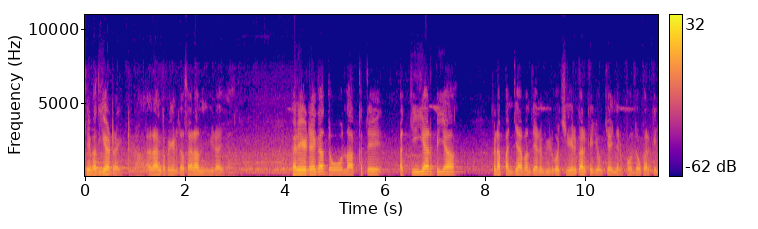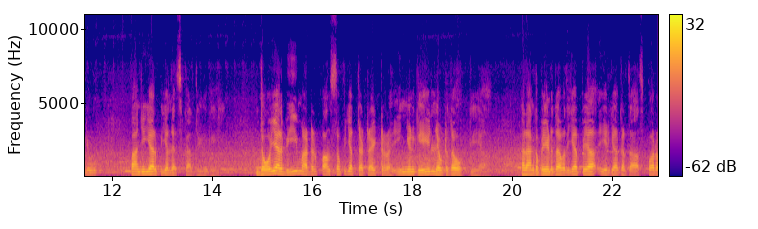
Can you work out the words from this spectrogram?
ਤੇ ਵਧੀਆ ਟਰੈਕਟਰ ਆ। ਰੰਗ ਪੇਂਟ ਦਾ ਸਾਰਾ ਨੀਰ ਆ ਜਾ। ਰੇਟ ਹੈਗਾ 2 ਲੱਖ ਤੇ 25000 ਰੁਪਈਆ ਕਿਹੜਾ ਪੰਜਾਂ ਬੰਦਿਆਂ ਨੂੰ ਵੀਡੀਓ ਸ਼ੇਅਰ ਕਰਕੇ ਜੋ ਚੈਨਲ ਫੋਲੋ ਕਰਕੇ ਜੋ 5000 ਰੁਪਈਆ ਲੈਸ ਕਰ ਦੇਣਗੇ। 2020 model 575 tractor engine gear lift ਦਾ ਓਕੇ ਆ। ਰੰਗ ਪੇਂਟ ਦਾ ਵਧੀਆ ਪਿਆ ਏਰੀਆ ਗੁਰਦਾਸਪੁਰ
